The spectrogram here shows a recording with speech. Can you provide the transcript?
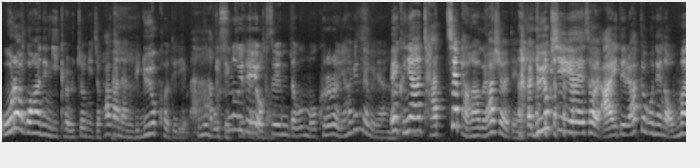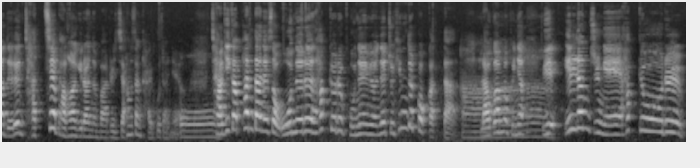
오라고 하는 이 결정이 이제 화가 나는 우리 뉴요커들이 막 그러면 뭐 snow day. 없앤다고 뭐 그러려니 하겠네 그냥. 네, 그냥 자체 방학을 하셔야 돼요. 그러니까 뉴욕시에서 아이들을 학교 보내는 엄마들은 자체 방학이라는 말을 이제 항상 달고 다녀요. 어. 자기가 판단해서 오늘은 학교를 보내면은 좀 힘들 것 같다. 아. 라고 하면 그냥 이 1년 중에 학교를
